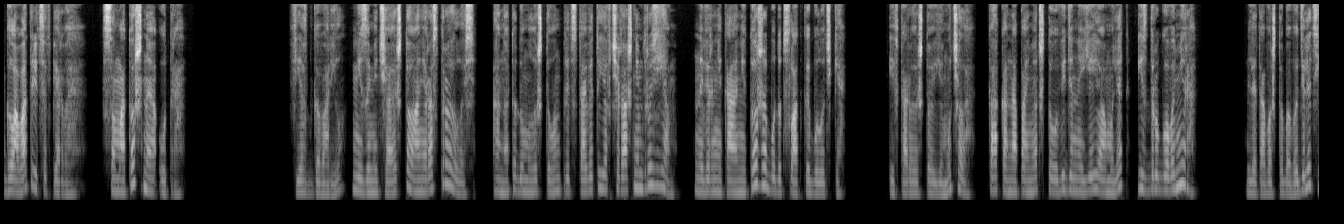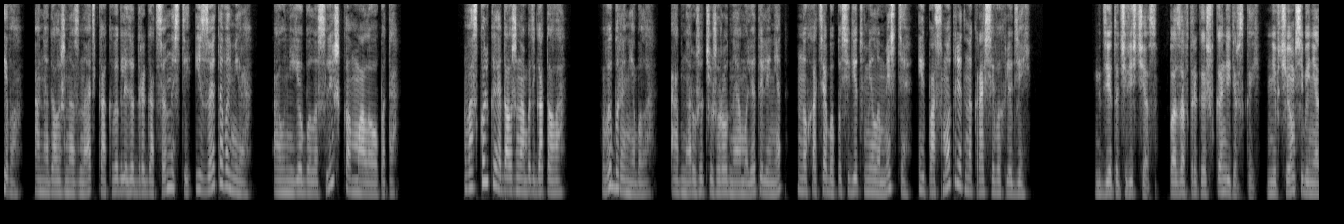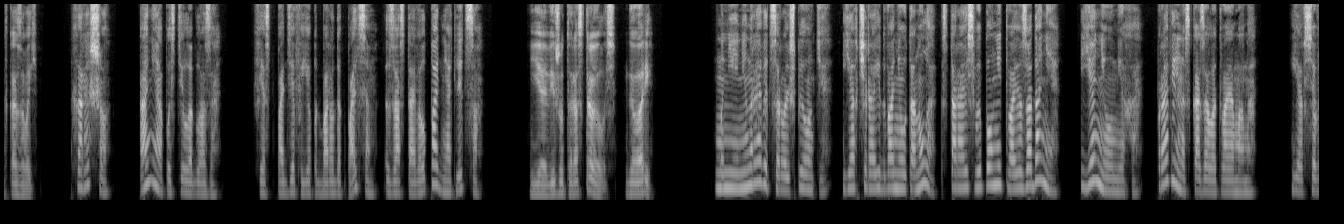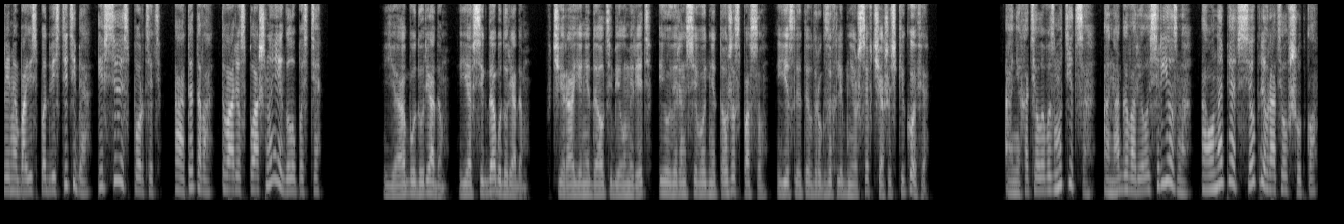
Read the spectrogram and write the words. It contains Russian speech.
Глава 31. Суматошное утро. Фест говорил, не замечая, что Аня расстроилась. Она-то думала, что он представит ее вчерашним друзьям. Наверняка они тоже будут в сладкой булочке. И второе, что ее мучило, как она поймет, что увиденный ею амулет из другого мира. Для того, чтобы выделить его, она должна знать, как выглядят драгоценности из этого мира, а у нее было слишком мало опыта. «Во сколько я должна быть готова?» Выбора не было. Обнаружит чужеродный амулет или нет, но хотя бы посидит в милом месте и посмотрит на красивых людей. «Где-то через час. Позавтракаешь в кондитерской. Ни в чем себе не отказывай». «Хорошо». Аня опустила глаза. Фест, поддев ее подбородок пальцем, заставил поднять лицо. «Я вижу, ты расстроилась. Говори». «Мне не нравится роль шпионки. Я вчера едва не утонула, стараясь выполнить твое задание. Я не умеха. Правильно сказала твоя мама. Я все время боюсь подвести тебя и все испортить, а от этого творю сплошные глупости». «Я буду рядом. Я всегда буду рядом. Вчера я не дал тебе умереть и уверен, сегодня тоже спасу, если ты вдруг захлебнешься в чашечке кофе». Аня хотела возмутиться. Она говорила серьезно, а он опять все превратил в шутку.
